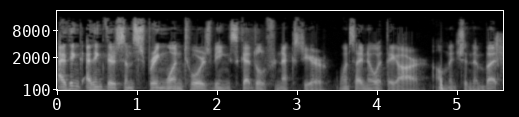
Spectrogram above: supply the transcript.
I think I think there's some SpringOne tours being scheduled for next year. Once I know what they are, I'll mention them. But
